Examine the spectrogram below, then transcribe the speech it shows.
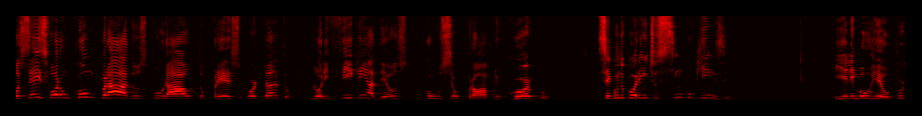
Vocês foram comprados por alto preço, portanto, glorifiquem a Deus com o seu próprio corpo. 2 Coríntios 5,15. E ele morreu por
